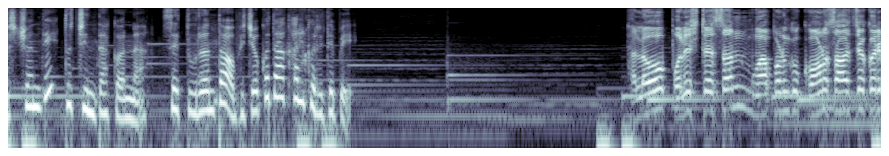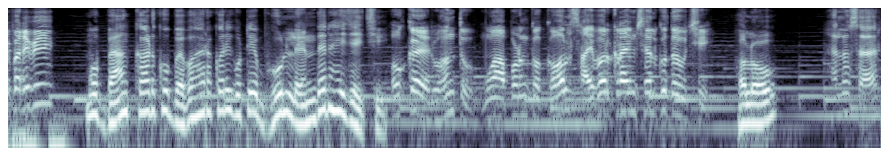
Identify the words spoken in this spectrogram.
ଆସୁଛନ୍ତି ତୁ ଚିନ୍ତା କରନା ସେ ତୁରନ୍ତ ଅଭିଯୋଗ ଦାଖଲ କରିଦେବେ ହ୍ୟାଲୋ ପୋଲିସ ଷ୍ଟେସନ ମୁଁ ଆପଣଙ୍କୁ କ'ଣ ସାହାଯ୍ୟ କରିପାରିବି ମୋ ବ୍ୟାଙ୍କ କାର୍ଡକୁ ବ୍ୟବହାର କରି ଗୋଟିଏ ଭୁଲ ଲେନଦେନ ହେଇଯାଇଛି ଓକେ ରୁହନ୍ତୁ ମୁଁ ଆପଣଙ୍କ କଲ୍ ସାଇବର କ୍ରାଇମ ସେଲ୍କୁ ଦେଉଛି ହ୍ୟାଲୋ ହ୍ୟାଲୋ ସାର୍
